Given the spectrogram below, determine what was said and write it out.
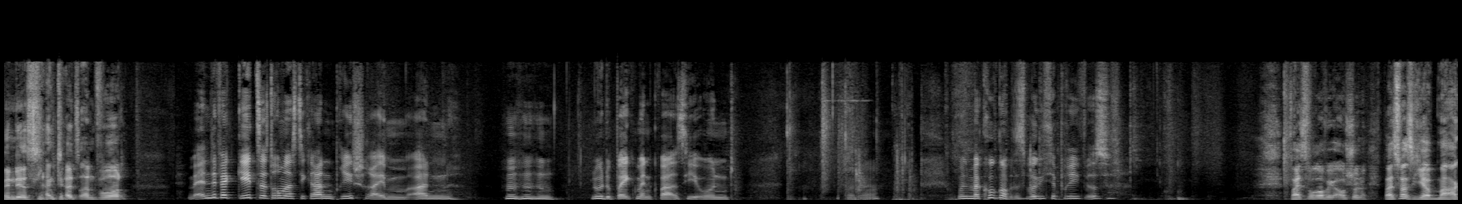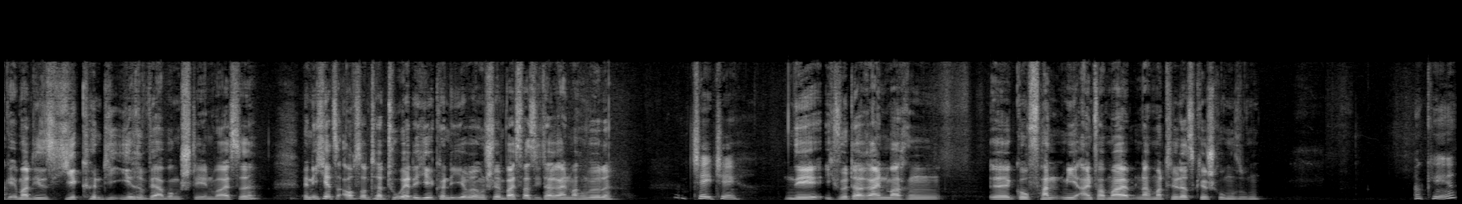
wenn dir das langt als Antwort. Im Endeffekt geht es darum, dass die gerade einen Brief schreiben an Ludo Beckman quasi und. Warte. Muss ich mal gucken, ob das wirklich der Brief ist. Weißt du, worauf ich auch schon. Weißt du, was ich ja mag? Immer dieses hier könnte ihre Werbung stehen, weißt du? Wenn ich jetzt auch so ein Tattoo hätte, hier könnte ihre Werbung stehen. Weißt du, was ich da reinmachen würde? JJ. Nee, ich würde da reinmachen, äh, GoFundMe einfach mal nach Mathildas Kirschkuchen suchen. Okay.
